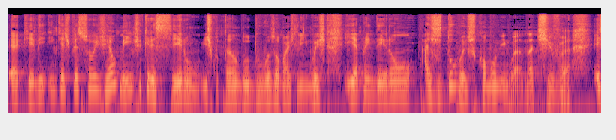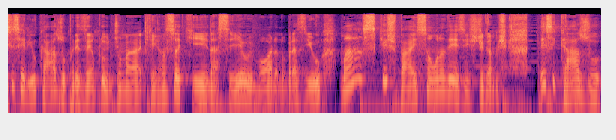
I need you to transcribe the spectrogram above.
é aquele em que as pessoas realmente cresceram escutando duas ou mais línguas e aprenderam as duas como língua nativa. Esse seria o caso, por exemplo, de uma criança que nasceu e mora no Brasil, mas que os pais são holandeses, digamos. Nesse caso,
